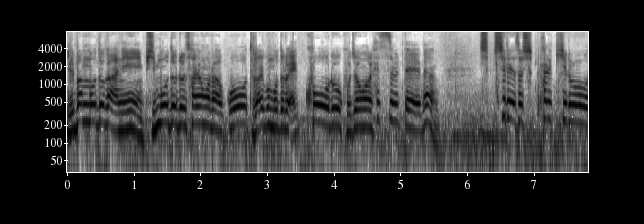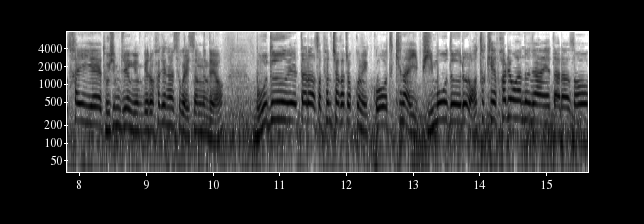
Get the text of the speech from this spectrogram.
일반 모드가 아닌 B 모드를 사용을 하고 드라이브 모드를 에코로 고정을 했을 때에는 17에서 18km 사이의 도심 주행 연비를 확인할 수가 있었는데요. 모드에 따라서 편차가 조금 있고 특히나 이 B 모드를 어떻게 활용하느냐에 따라서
